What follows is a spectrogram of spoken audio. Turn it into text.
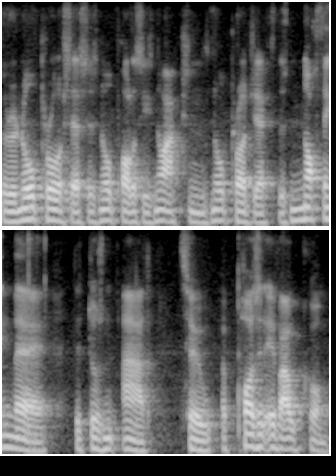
There are no processes, no policies, no actions, no projects. There's nothing there that doesn't add to a positive outcome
